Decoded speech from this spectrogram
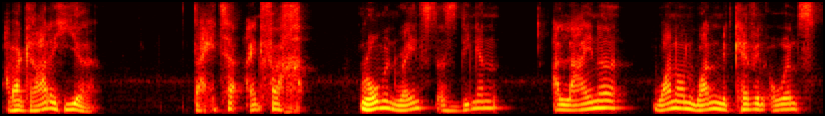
Aber gerade hier, da hätte einfach Roman Reigns das Ding alleine One-on-One -on -one mit Kevin Owens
